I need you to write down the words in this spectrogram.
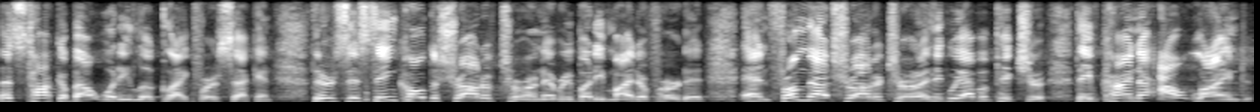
Let's talk about what he looked like for a second. There's this thing called the Shroud of Turin. Everybody might have heard it. And from that Shroud of Turin, I think we have a picture. They've kind of outlined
